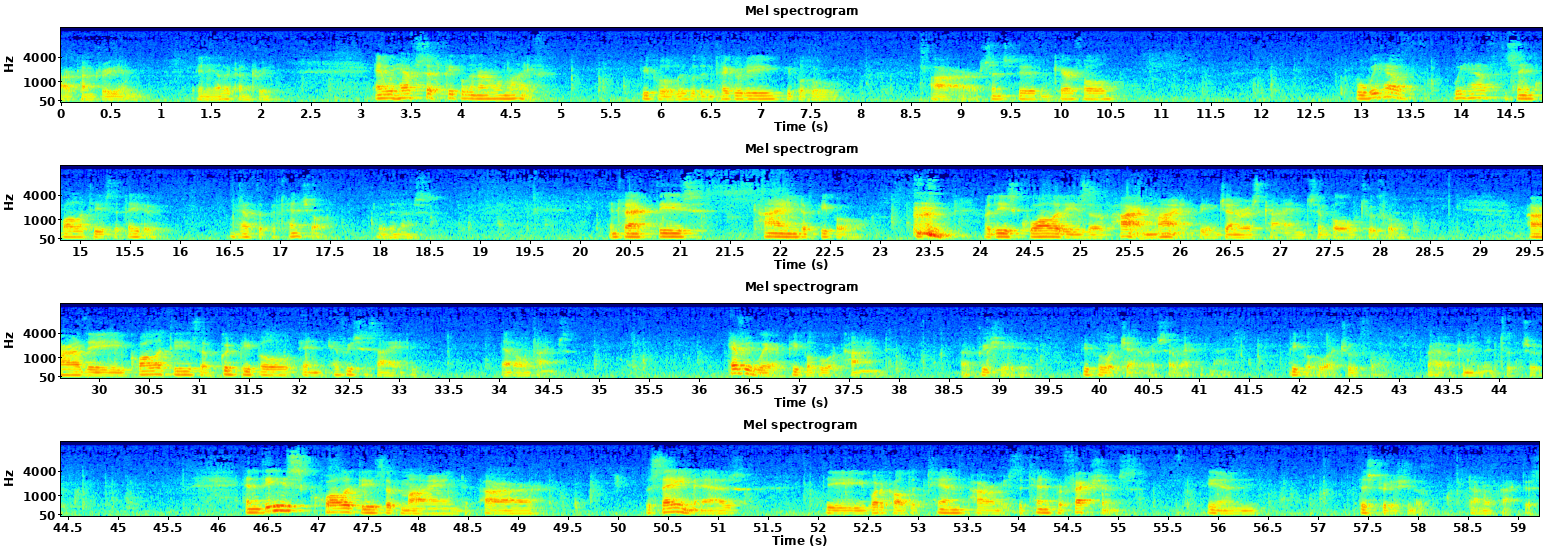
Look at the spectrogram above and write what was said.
our country and any other country. And we have such people in our own life. People who live with integrity, people who are sensitive and careful. Well, we have we have the same qualities that they do. We have the potential within us. In fact, these kind of people, or these qualities of heart and mind, being generous, kind, simple, truthful, are the qualities of good people in every society at all times. Everywhere, people who are kind are appreciated. People who are generous are recognized. People who are truthful or have a commitment to the truth. And these qualities of mind are the same as the what are called the ten paramis, the ten perfections in this tradition of Dharma practice.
